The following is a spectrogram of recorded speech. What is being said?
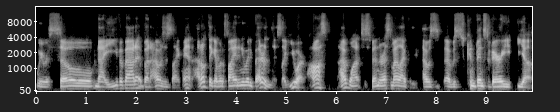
we were so naive about it, but I was just like, man, I don't think I'm going to find anybody better than this. Like, you are awesome. I want to spend the rest of my life with you. I was I was convinced very young,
